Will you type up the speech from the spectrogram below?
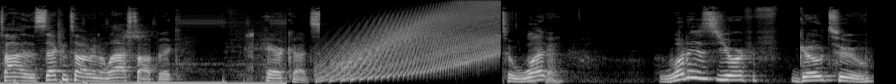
Ty, the second topic and the last topic, haircuts. So what Okay. What is your f- go-to?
